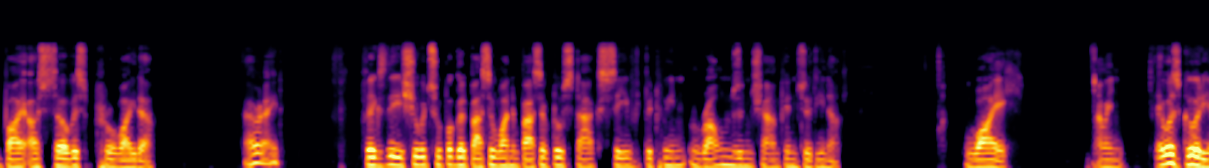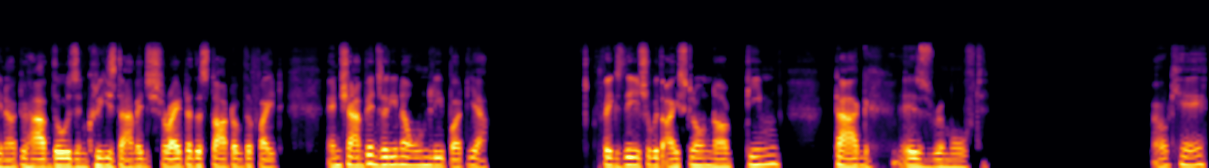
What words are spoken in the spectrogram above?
by a service provider. Alright. Fix the issue with Supergirl passive 1 and passive 2 stacks saved between rounds in Champions Arena. Why? I mean, it was good, you know, to have those increased damage right at the start of the fight in Champions Arena only, but yeah. Fix the issue with Ice Clone. Now team tag is removed. Okay,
